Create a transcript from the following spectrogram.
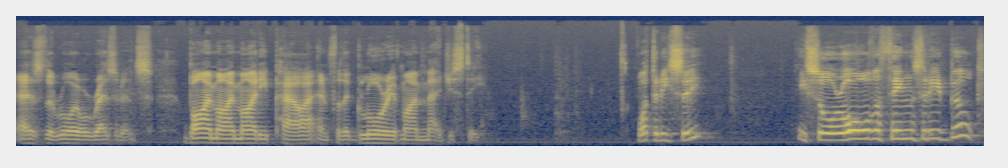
as the royal residence, by my mighty power and for the glory of my majesty? What did he see? He saw all the things that he'd built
